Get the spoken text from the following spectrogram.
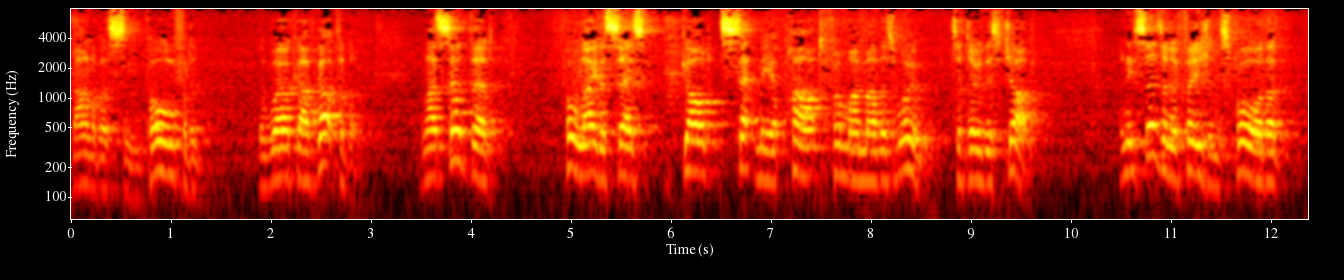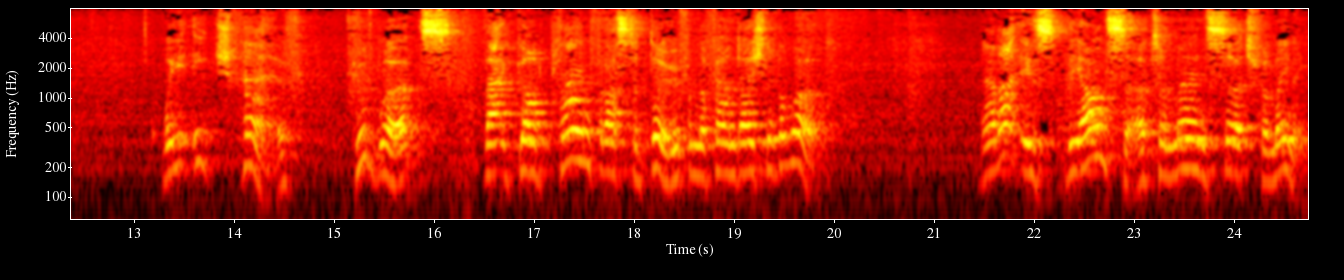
Barnabas and Paul, for the, the work I've got for them. And I said that Paul later says, God set me apart from my mother's womb to do this job. And he says in Ephesians 4 that we each have good works that God planned for us to do from the foundation of the world. Now that is the answer to man's search for meaning.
